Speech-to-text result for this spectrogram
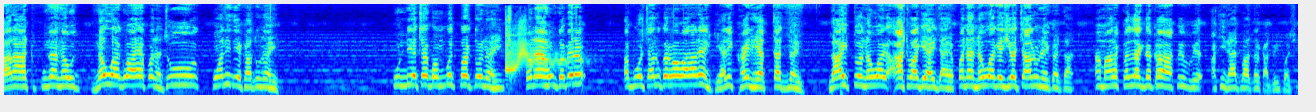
સારા આઠ, પૂના નવ નવ વાગવા આવ્યા પણ હજુ કોની દેખાતું નહીં. કુંડીએ છે બંબો જ પડતો નહીં. પણ હું ખબર? આ બોર ચાલુ કરવા વાળા ને ઘેરી ખાઈને હેતતા જ નહીં. લાઈટ તો નવ વાગે, આઠ વાગે આવી જાય પણ આ નવ વાગે સિવાય ચાલુ નહીં કરતા. આ મારા કલાક દખા આખી આખી રાત બાતર કાઢવી પડશે.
